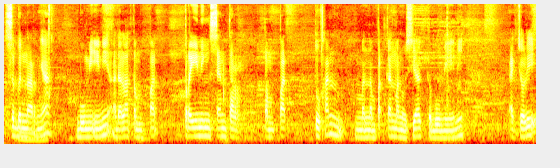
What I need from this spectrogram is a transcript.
sebenarnya bumi ini adalah tempat training center, tempat Tuhan menempatkan manusia ke bumi ini actually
